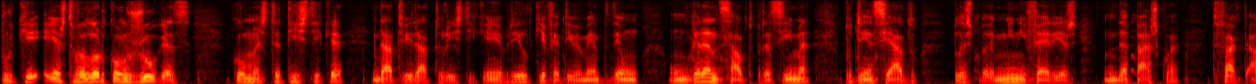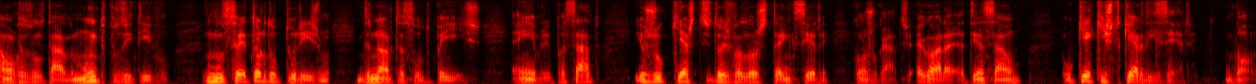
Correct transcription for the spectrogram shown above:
porque este valor conjuga-se com uma estatística da atividade turística em abril que efetivamente deu um, um grande salto para cima, potenciado pelas miniférias da Páscoa. De facto, há um resultado muito positivo no setor do turismo de norte a sul do país em abril passado. Eu julgo que estes dois valores têm que ser conjugados. Agora, atenção, o que é que isto quer dizer? Bom,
